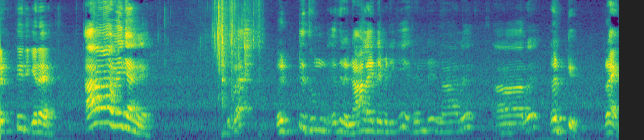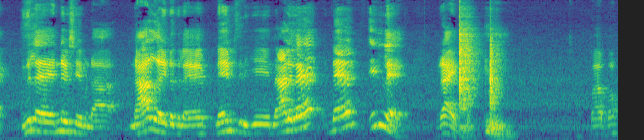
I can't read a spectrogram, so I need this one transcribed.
எட்டு இருக்கிற ஆ வைக்காங்க இப்போ எட்டு துண்டு எது நாலு ஐட்டம் இருக்கு. ரெண்டு நாலு ஆறு எட்டு. ரைட் இதில் என்ன விஷயம்டா? நாலு ஐட்டத்தில் நேம்ஸ் இருக்கு. நாலுல நேம் இல்லை. ரைட் பார்ப்போம்.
